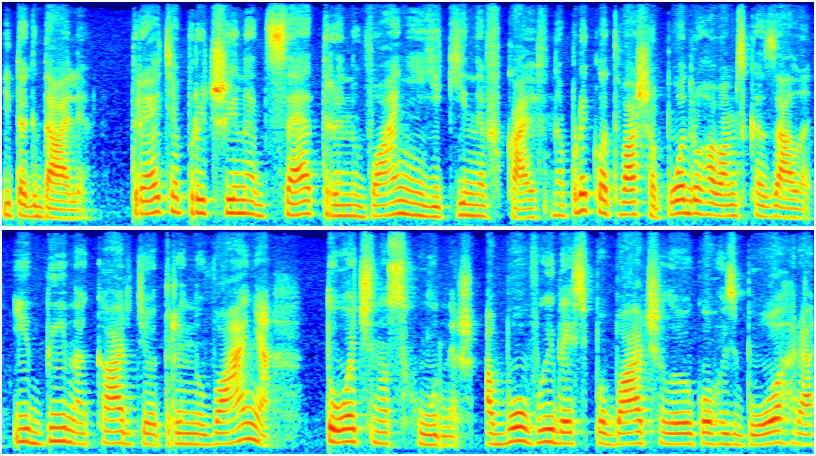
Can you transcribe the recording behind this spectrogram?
і так далі. Третя причина це тренування, які не в кайф. Наприклад, ваша подруга вам сказала: іди на кардіотренування, точно схуднеш. Або ви десь побачили у когось блогера,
